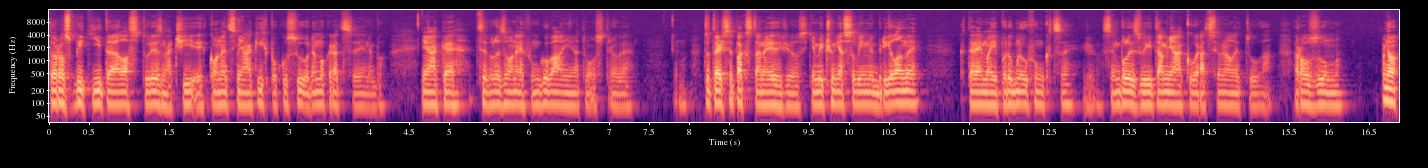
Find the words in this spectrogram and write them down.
to rozbití té lastury značí i konec nějakých pokusů o demokracii nebo nějaké civilizované fungování na tom ostrově. To tež se pak stane že, s těmi čuňasovými brýlemi, které mají podobnou funkci, že, symbolizují tam nějakou racionalitu a rozum. No,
